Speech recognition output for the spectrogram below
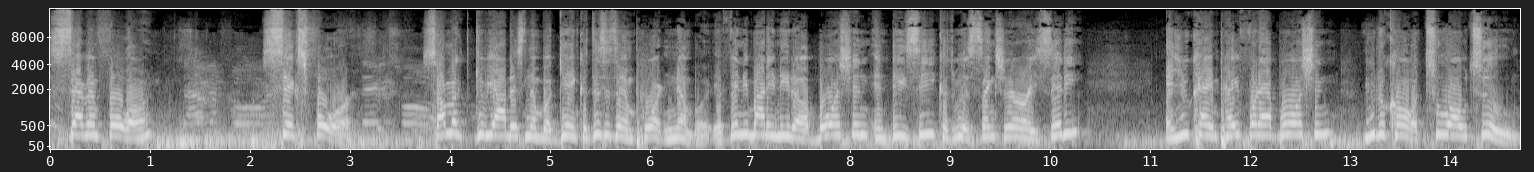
7464. So I'm gonna give y'all this number again because this is an important number. If anybody need an abortion in DC, because we're a sanctuary city, and you can't pay for that abortion, you to call 202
